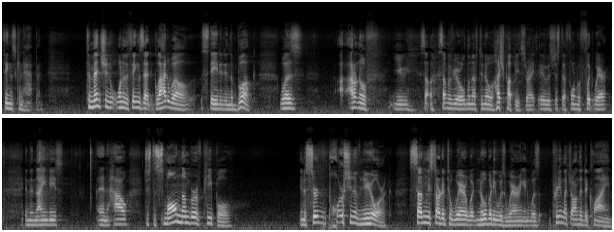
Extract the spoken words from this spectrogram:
things can happen. To mention one of the things that Gladwell stated in the book was I don't know if you, some of you are old enough to know hush puppies, right? It was just a form of footwear in the 90s, and how just a small number of people in a certain portion of New York suddenly started to wear what nobody was wearing and was pretty much on the decline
